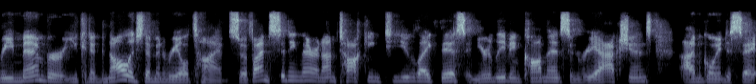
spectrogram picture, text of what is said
remember you can acknowledge them in real time. So if I'm sitting there and I'm talking to you like this and you're leaving comments and reactions, I'm going to say,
